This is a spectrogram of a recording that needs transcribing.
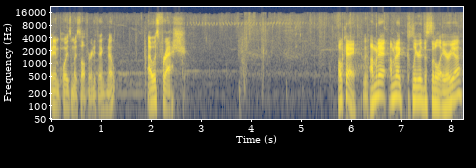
I didn't poison myself or anything. Nope. I was fresh. Okay, I'm gonna I'm gonna clear this little area,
